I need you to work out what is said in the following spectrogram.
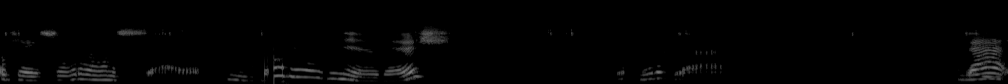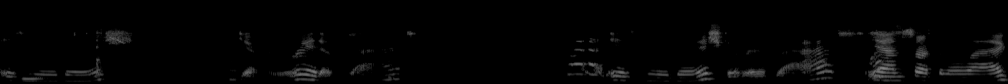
Okay, so what do I want to? Hmm, that is noobish. Get rid of that. That is noobish. Get rid of that. That is noobish. Get rid of that. Yeah, I'm sorry for the lag.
